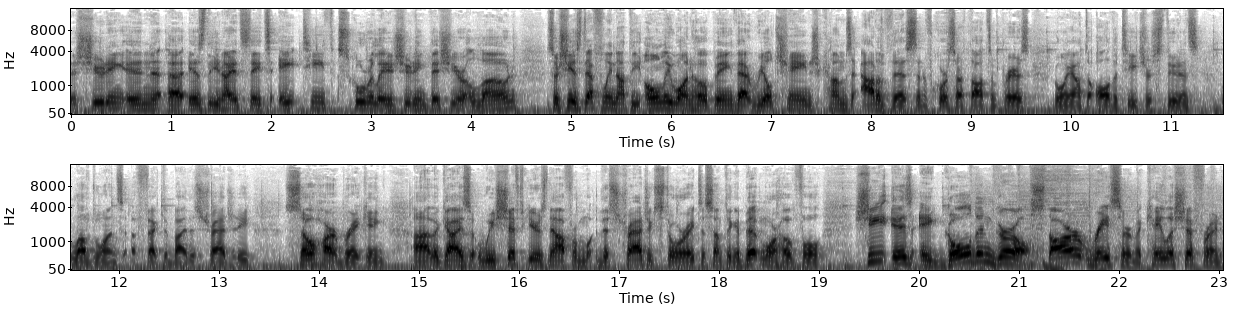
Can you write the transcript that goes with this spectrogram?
This shooting in, uh, is the United States' 18th school related shooting this year alone. So she is definitely not the only one hoping that real change comes out of this. And of course, our thoughts and prayers going out to all the teachers, students, loved ones affected by this tragedy. So heartbreaking. Uh, but guys, we shift gears now from this tragic story to something a bit more hopeful. She is a golden girl. Star racer Mikaela Shiffrin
